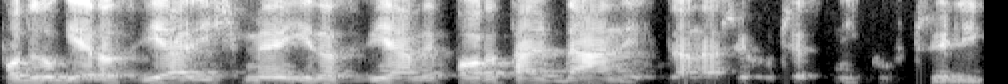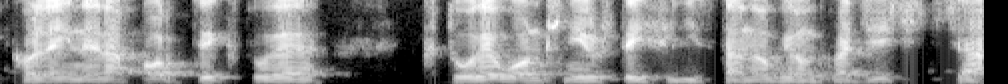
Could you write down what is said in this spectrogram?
Po drugie, rozwijaliśmy i rozwijamy portal danych dla naszych uczestników, czyli kolejne raporty, które, które łącznie już w tej chwili stanowią 20,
